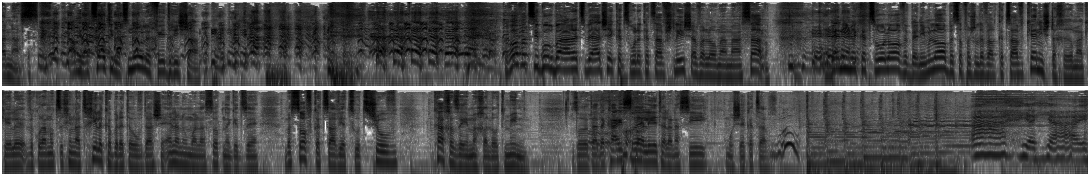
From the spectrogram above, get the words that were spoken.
אנס. המלצות יינתנו לפי דרישה. רוב הציבור בארץ בעד שיקצרו לקצב שליש, אבל לא מהמאסר. בין אם יקצרו לו ובין אם לא, בסופו של דבר קצב כן ישתחרר מהכלא, וכולנו צריכים להתחיל לקבל את העובדה שאין לנו מה לעשות נגד זה. בסוף קצב יצוץ שוב, ככה זה עם מחלות מין. זאת הייתה דקה ישראלית על הנשיא משה קצב. איי איי איי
